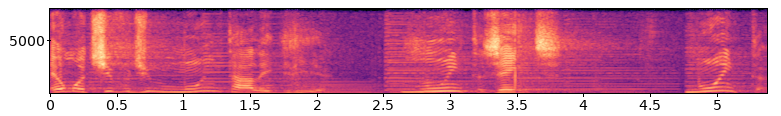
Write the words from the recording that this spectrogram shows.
é um motivo de muita alegria, muita gente, muita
